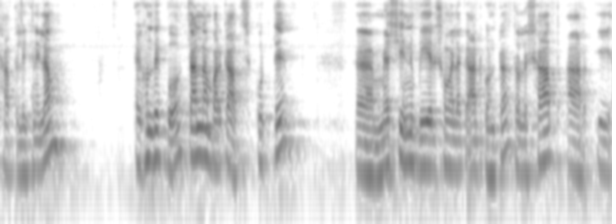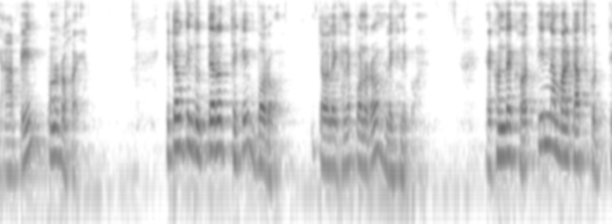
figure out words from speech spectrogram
সাত লিখে নিলাম। এখন দেখব চার নাম্বার কাজ করতে মেশিন বি এর সময় লাগে আট ঘণ্টা, তাহলে সাত আর এই আটে পনেরো হয়। এটাও কিন্তু তেরোর থেকে বড়। তাহলে এখানে পনেরো লিখে নিব। এখন দেখো, তিন নাম্বার কাজ করতে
